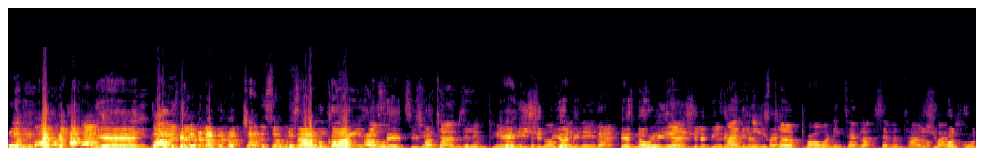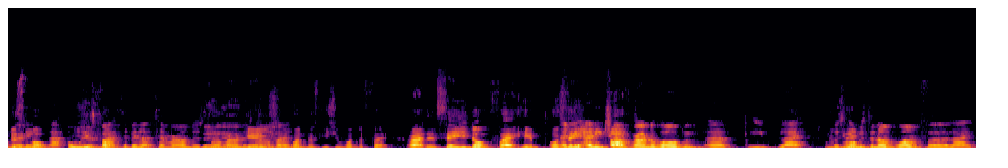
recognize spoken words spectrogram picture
Yeah. Yeah. No, it's not even like we're not trying to sell the Listen, Nah, fact. he's because I'll old, say it to you, two but- times Olympian. Yeah, he should be on it. medalist, Like, There's no reason he shouldn't be And taking that he's fight. turned pro and he's had like seven title should fights. want all the already. smoke. Like all his fights have been like ten rounders, Yeah, twelve rounders. Yeah, you should want the, you should want the fight. All right, then say you don't fight him, or And say he, and he travelled around the world with uh, he like because he was the number one for like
